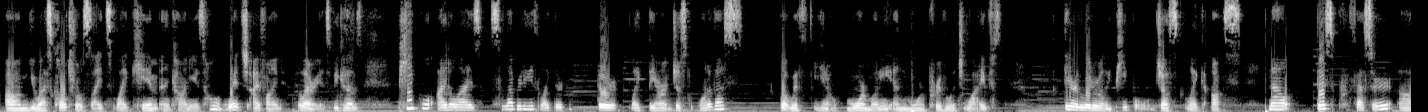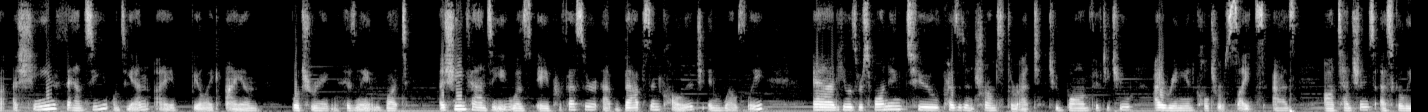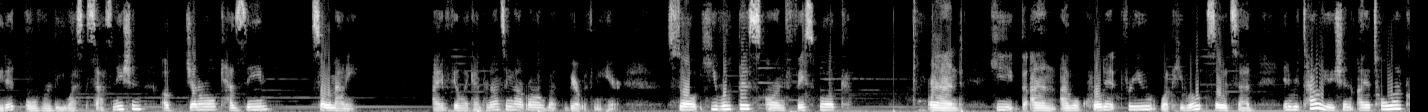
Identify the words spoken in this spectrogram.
um, US cultural sites like Kim and Kanye's home, which I find hilarious because people idolize celebrities like they're they're like they aren't just one of us, but with you know more money and more privileged lives. They are literally people just like us. Now, this professor, uh, Asheen Phansey, once again, I feel like I am butchering his name, but Asheen Phansey was a professor at Babson College in Wellesley, and he was responding to President Trump's threat to bomb 52 Iranian cultural sites as uh, tensions escalated over the U.S. assassination of General Qasem Soleimani. I feel like I'm pronouncing that wrong, but bear with me here. So he wrote this on Facebook, and he and I will quote it for you what he wrote. So it said, "In retaliation, Ayatollah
